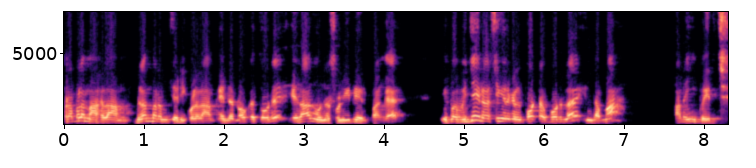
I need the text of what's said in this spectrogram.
பிரபலமாகலாம் விளம்பரம் தேடிக்கொள்ளலாம் என்ற நோக்கத்தோடு ஏதாவது ஒன்று சொல்லிட்டே இருப்பாங்க. இப்போ விஜய் ரசிகர்கள் போட்ட போர்டில் இந்த அம்மா அடங்கி போயிடுச்சு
